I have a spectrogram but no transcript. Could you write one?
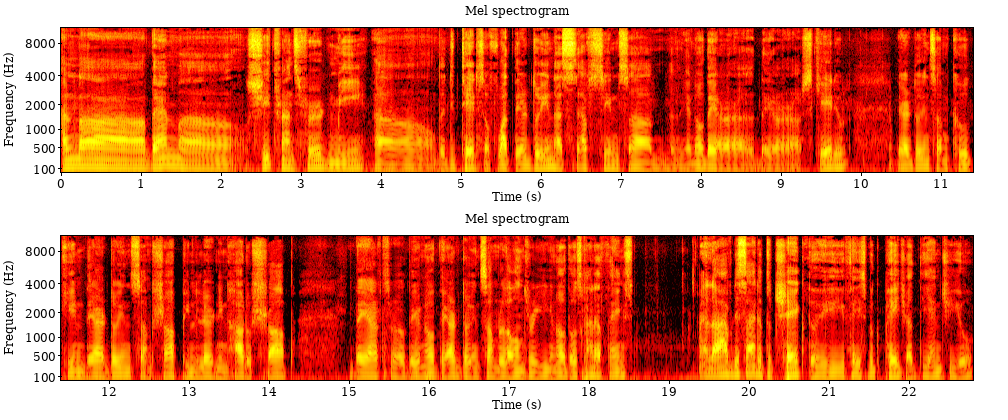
And uh, then uh, she transferred me uh, the details of what they're doing. As I've seen, uh, you know, they are scheduled. They are doing some cooking. They are doing some shopping, learning how to shop. They are, you know, they are doing some laundry. You know, those kind of things. And I've decided to check the Facebook page at the NGO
